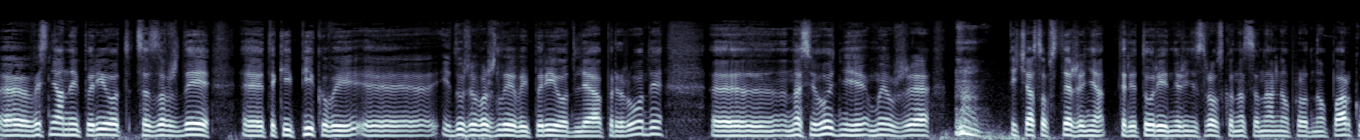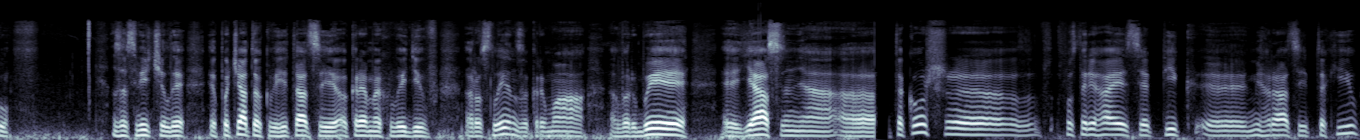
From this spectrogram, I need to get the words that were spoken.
Е, Весняний період це завжди е, такий піковий е, і дуже важливий період для природи. На сьогодні ми вже під час обстеження території Нижньодністровського національного природного парку засвідчили початок вегетації окремих видів рослин, зокрема верби, е, ясеня. Е, Також е, спостерігається пік міграції птахів,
